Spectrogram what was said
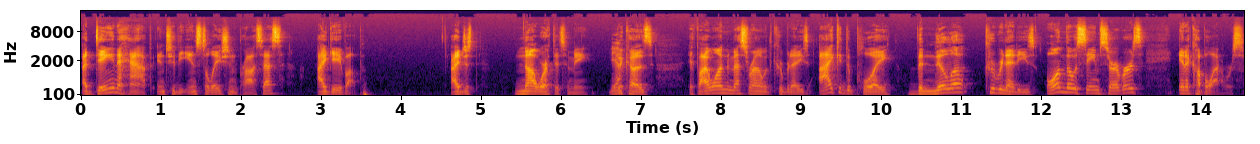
a day and a half into the installation process, I gave up. I just not worth it to me. Yeah. Because if I wanted to mess around with Kubernetes, I could deploy vanilla Kubernetes on those same servers in a couple hours.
